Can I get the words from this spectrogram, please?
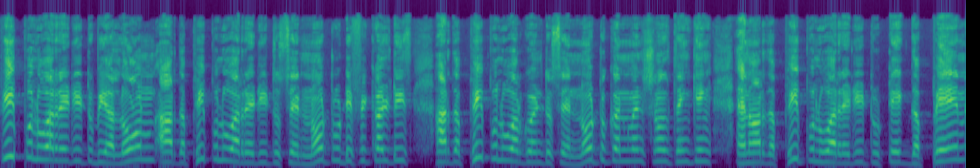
people who are ready to be alone, are the people who are ready to say no to difficulties, are the people who are going to say no to conventional thinking, and are the people who are ready to take the pain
